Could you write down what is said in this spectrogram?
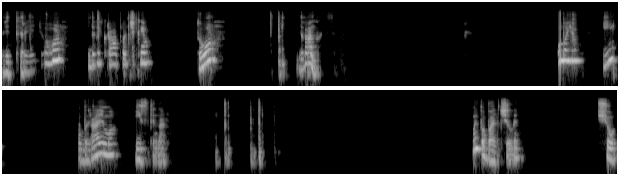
Від третього дві крапочки до 12. Думаю, і обираємо істина. Ми побачили, що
